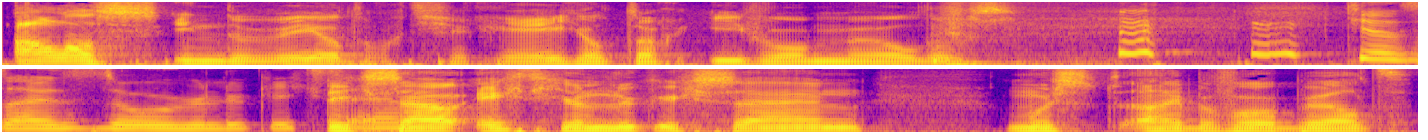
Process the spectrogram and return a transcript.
alles in de wereld wordt geregeld door Ivo Mulders. Je zou zo gelukkig zijn. Ik zou echt gelukkig zijn moest allee, bijvoorbeeld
